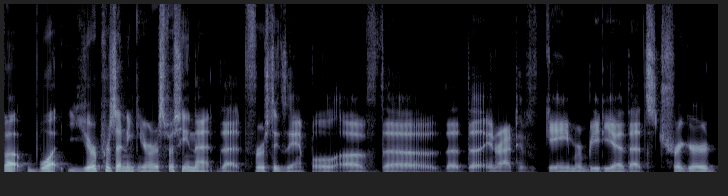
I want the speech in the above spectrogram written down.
But what you're presenting here, especially in that that first example of the the, the interactive game or media that's triggered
